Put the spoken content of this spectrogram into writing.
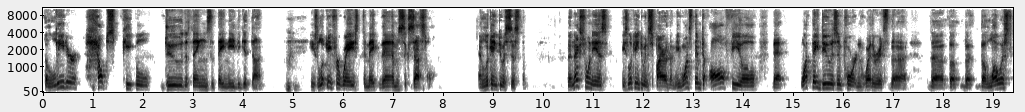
The leader helps people do the things that they need to get done. Mm-hmm. He's looking for ways to make them successful and looking to assist them. The next one is he's looking to inspire them. He wants them to all feel that what they do is important, whether it's the the the the, the lowest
